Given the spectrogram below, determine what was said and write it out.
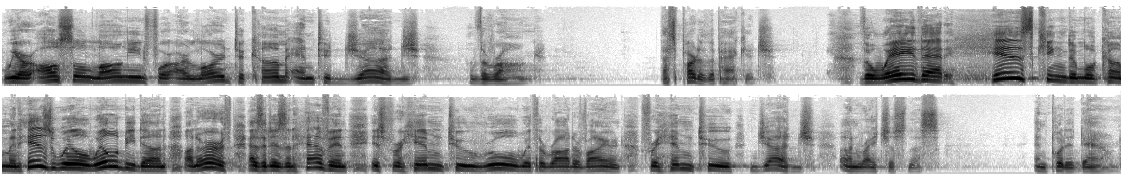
we are also longing for our Lord to come and to judge the wrong. That's part of the package. The way that His kingdom will come and His will will be done on earth as it is in heaven is for Him to rule with a rod of iron, for Him to judge unrighteousness and put it down.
